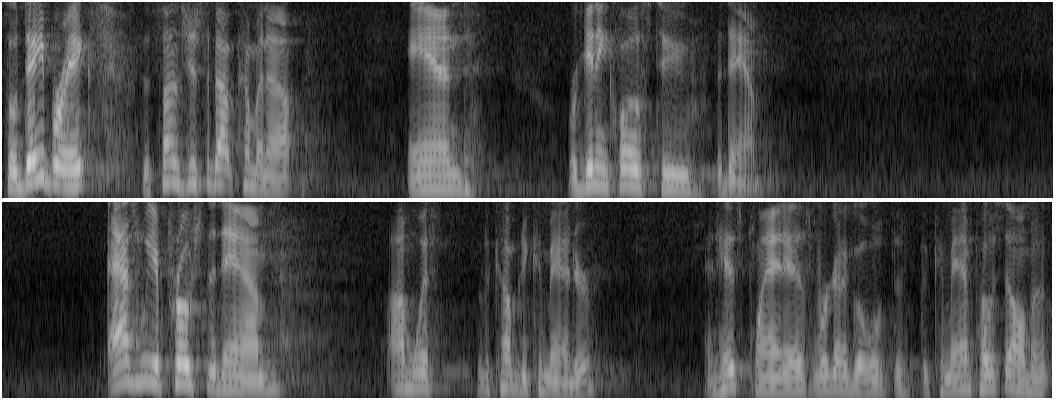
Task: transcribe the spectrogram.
So day breaks, the sun's just about coming out, and we're getting close to the dam. As we approach the dam, I'm with the company commander, and his plan is we're going to go the, the command post element,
